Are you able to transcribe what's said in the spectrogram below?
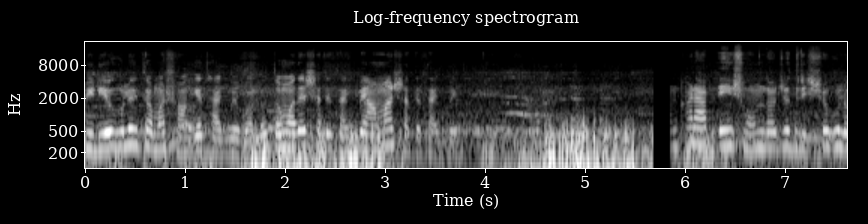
ভিডিওগুলোই তো আমার সঙ্গে থাকবে বলো? তোমাদের সাথে থাকবে, আমার সাথে থাকবে। খারাপ এই সৌন্দর্য দৃশ্যগুলো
